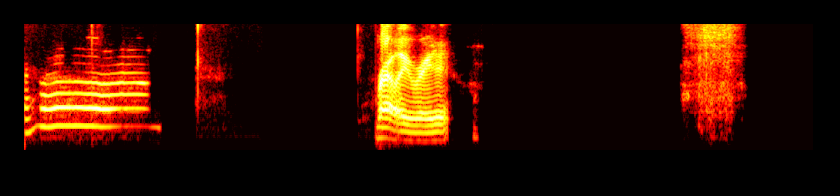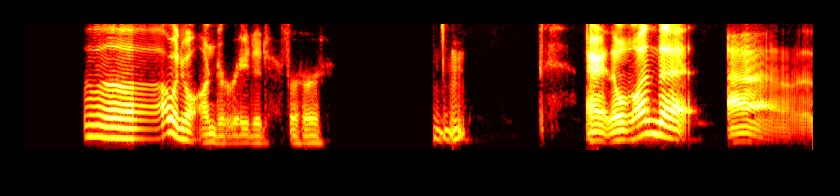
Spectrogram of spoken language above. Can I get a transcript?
Um, Bradley rated. Uh, I would go underrated for her. Mhm. All right, the one that uh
